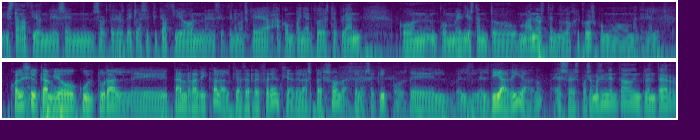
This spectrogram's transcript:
instalaciones, en sorteos de clasificación, es decir, tenemos que acompañar todo este plan con, medios tanto humanos, tecnológicos como materiales. ¿Cuál es el cambio cultural eh, tan radical al que hace referencia de las personas, de los equipos, del día a día? ¿no? Eso es, pues hemos intentado implantar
